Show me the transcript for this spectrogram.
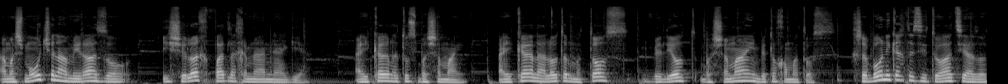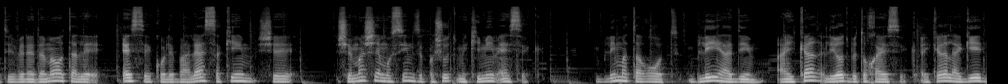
המשמעות של האמירה הזו היא שלא אכפת לכם לאן להגיע. העיקר לטוס בשמיים. העיקר לעלות על מטוס ולהיות בשמיים בתוך המטוס. עכשיו בואו ניקח את הסיטואציה הזאת ונדמה אותה לעסק או לבעלי עסקים ש... שמה שהם עושים זה פשוט מקימים עסק. בלי מטרות, בלי יעדים, העיקר להיות בתוך העסק, העיקר להגיד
